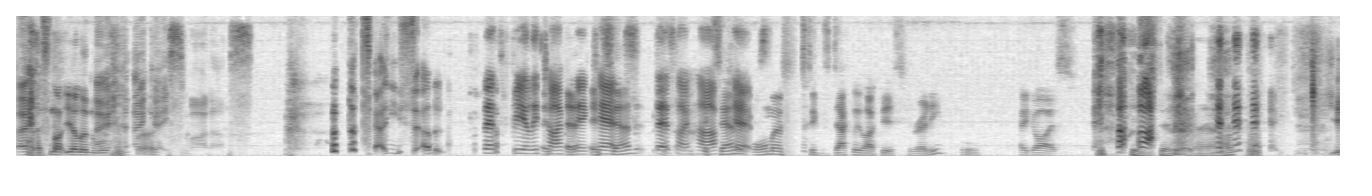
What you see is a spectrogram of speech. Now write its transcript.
That's not yelling, Wolfie. okay, fuck. okay, smartass. That's how you sounded. That's barely typing it- in it caps. sounded- That's like It sounded caps. almost exactly like this. You ready? Hey guys. Is this loud? Yeah.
